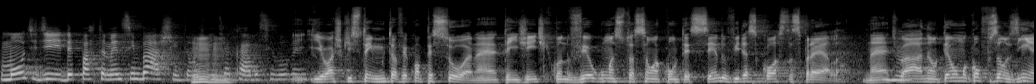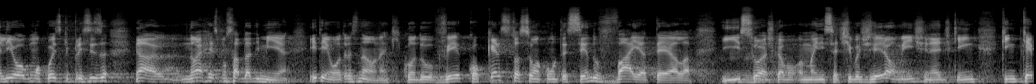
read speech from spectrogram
um monte de departamentos embaixo, então a gente uhum. acaba se envolvendo. E eu acho que isso tem muito a ver com a pessoa, né? Tem gente que quando vê alguma situação acontecendo, vira as costas para ela, né? Uhum. Tipo, ah, não, tem uma confusãozinha ali ou alguma coisa que precisa, ah, não é responsabilidade minha. E tem outras não, né? Que quando vê qualquer situação acontecendo, vai até ela. E isso uhum. acho que é uma iniciativa geralmente, né, de quem, quem, quer,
